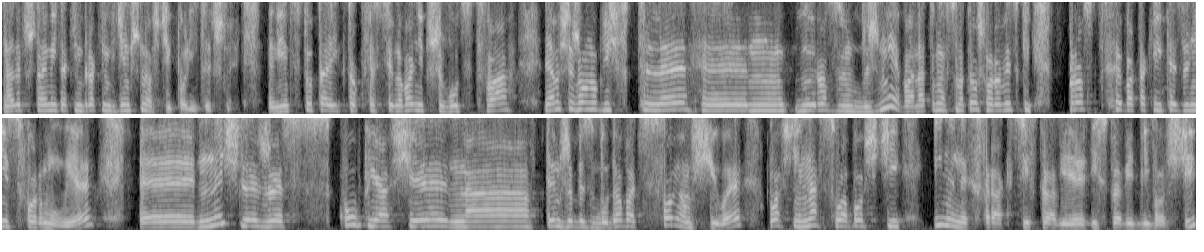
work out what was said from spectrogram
no, ale przynajmniej takim brakiem wdzięczności politycznej. Więc tutaj to kwestionowanie przywództwa, ja myślę, że ono gdzieś w tle rozbrzmiewa. Natomiast Mateusz Morawiecki wprost chyba takiej tezy nie sformułuje. E, myślę, że skupia się na tym, żeby zbudować swoją siłę właśnie na słabości innych frakcji w Prawie i Sprawiedliwości,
